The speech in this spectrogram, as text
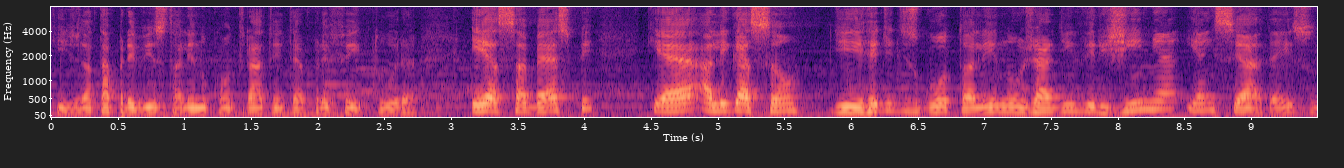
que já está previsto ali no contrato entre a prefeitura e a Sabesp, que é a ligação de rede de esgoto ali no Jardim Virgínia e a Enseada, é isso?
